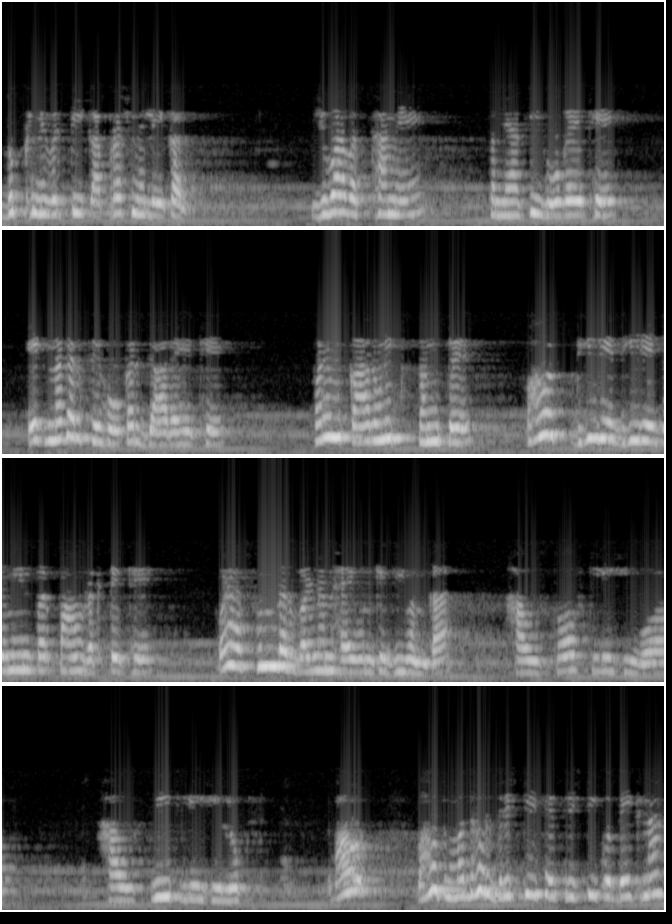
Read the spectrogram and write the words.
दुख निवृत्ति का प्रश्न लेकर युवावस्था में सन्यासी हो गए थे। एक नगर से होकर जा रहे थे। परम कारुणिक संत बहुत धीरे धीरे ज़मीन पर पाँव रखते थे। बड़ा सुंदर वर्णन है उनके जीवन का। How softly he walk how sweetly he looks बहुत बहुत मधुर दृष्टि से सृष्टि को देखना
